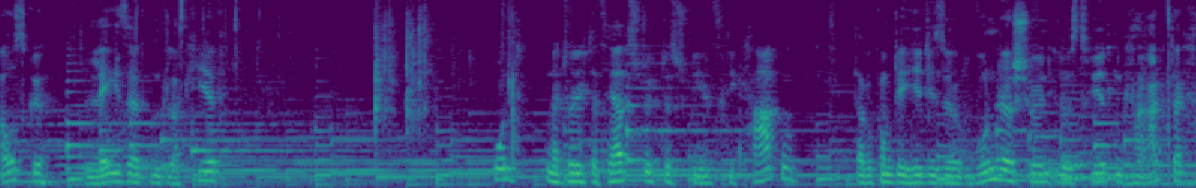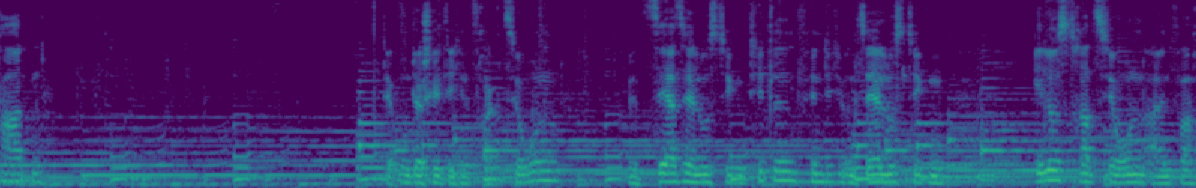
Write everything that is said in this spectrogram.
ausgelasert und lackiert. Und natürlich das Herzstück des Spiels, die Karten. Da bekommt ihr hier diese wunderschön illustrierten Charakterkarten der unterschiedlichen Fraktionen mit sehr, sehr lustigen Titeln, finde ich, und sehr lustigen Illustrationen einfach.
